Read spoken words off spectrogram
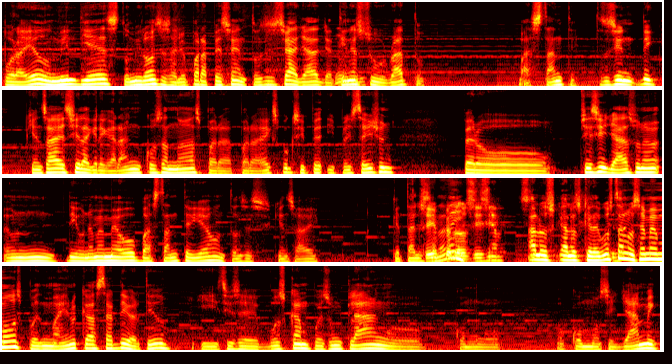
por ahí 2010, 2011, salió para PC, entonces, o sea, ya, ya tiene su rato, bastante. Entonces, quién sabe si le agregarán cosas nuevas para, Xbox y, PlayStation. Pero sí, sí, ya es un, un, MMO bastante viejo, entonces quién sabe qué tal sí, pero sí, sí, A, los, a los que les gustan los MMOs, pues me imagino que va a estar divertido. Y si se buscan pues un clan o como, o como se llame,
